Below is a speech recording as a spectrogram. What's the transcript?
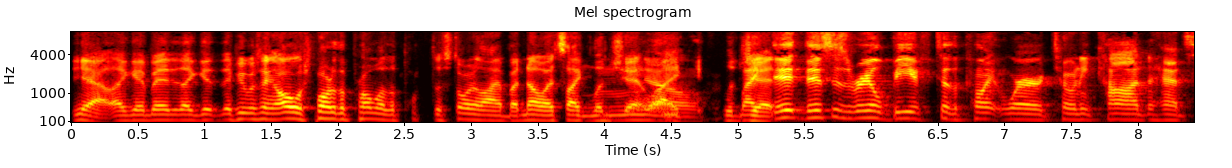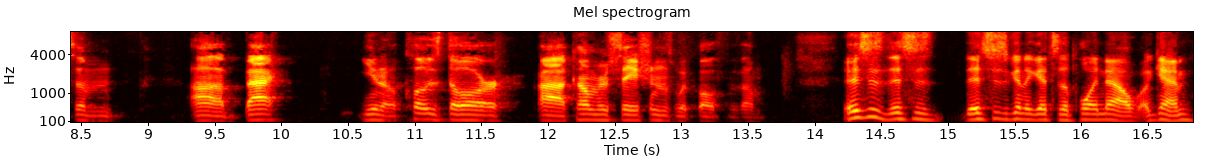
Yeah, like it, made- like it, people saying, "Oh, it's part of the promo, the, the storyline," but no, it's like legit, No. like Like legit. this is real beef to the point where Tony Khan had some uh back, you know, closed door uh conversations with both of them. this is this is this is going to get to the point now. Again,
